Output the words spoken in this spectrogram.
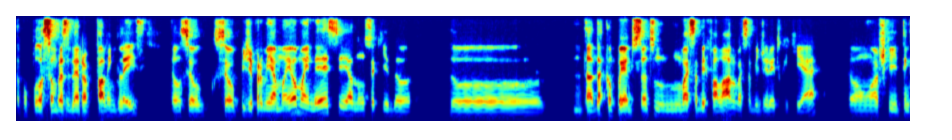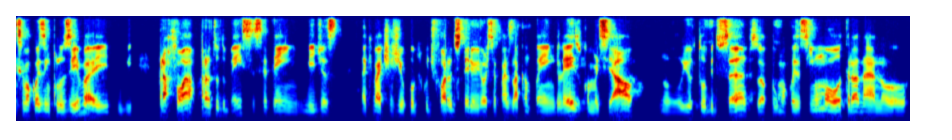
da população brasileira fala inglês. Então, se eu, se eu pedir para minha mãe, ou mãe, lê esse anúncio aqui do, do, da, da, campanha do Santos não vai saber falar, não vai saber direito o que, que é. Então, acho que tem que ser uma coisa inclusiva e, e para fora tudo bem, se você tem mídias né, que vai atingir o público de fora do exterior, você faz lá campanha em inglês, o comercial, no YouTube do Santos, alguma coisa assim, uma ou outra né, no,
